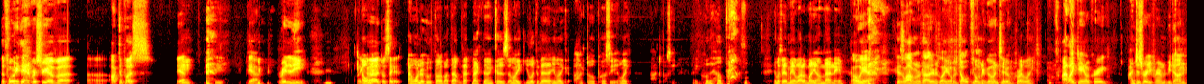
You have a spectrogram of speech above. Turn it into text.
the 40th anniversary of uh, uh, Octopus. Yeah, Hey, yeah. Rated E. Like, I wonder- uh, don't say it. I wonder who thought about that ba- back then because I'm like, you look at that, and you're like, Octopussy. I'm like, Octopussy. Like, who the hell? They must have made a lot of money on that name. Oh yeah, because a lot of them thought it was like an adult film they're going to. Probably. I like Daniel Craig. I'm just ready for him to be done.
